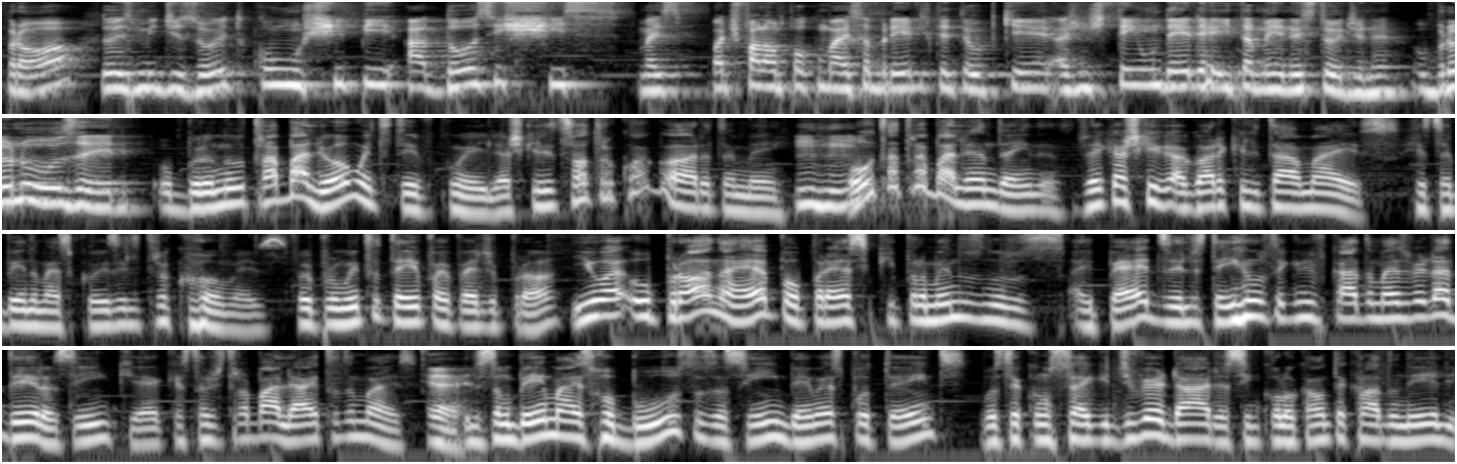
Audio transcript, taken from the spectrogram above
Pro 2018 com o chip A12X. Mas pode falar um pouco mais sobre ele, Teteu, porque a gente tem um dele aí também no estúdio, né? O Bruno usa ele. O Bruno trabalhou muito tempo com ele. Acho que ele só trocou agora também. Uhum. Ou tá trabalhando ainda. Vê que acho que agora que ele tá mais recebendo mais coisas, ele trocou, mas foi por muito tempo o iPad Pro. E o, o Pro na Apple parece que, pelo menos nos iPads, eles têm um significado mais verdadeiro, assim, que é questão de trabalhar e tudo mais. É. Eles são bem mais robustos, assim, bem mais potentes. Você consegue de verdade, assim, colocar um teclado nele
